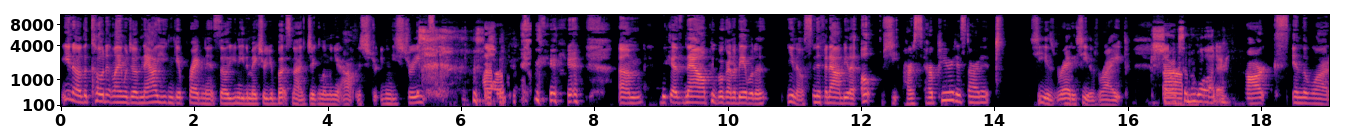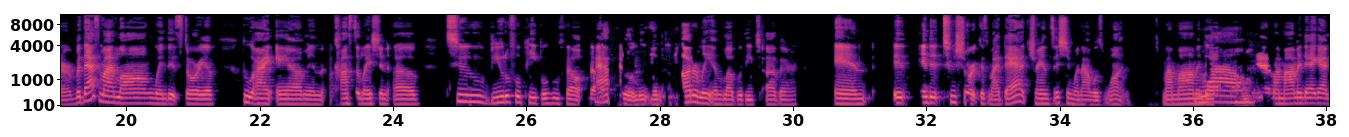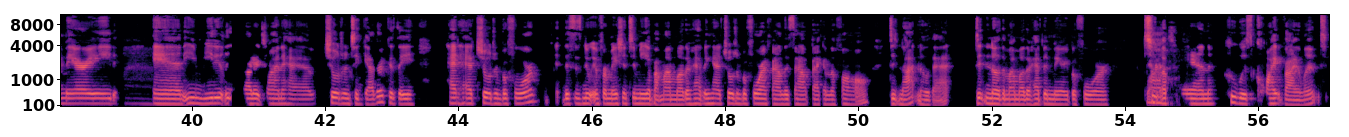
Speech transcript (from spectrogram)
you know, the coded language of now you can get pregnant. So you need to make sure your butt's not jiggling when you're out in, the street, in these streets. um, um, because now people are going to be able to, you know, sniff it out and be like, oh, she her her period has started. She is ready. She is ripe. Sharks um, in the water. Sharks in the water. But that's my long-winded story of who I am and a constellation of two beautiful people who felt absolutely and utterly in love with each other. And it ended too short because my dad transitioned when I was one. My mom and wow. dad, my mom and dad got married and immediately started trying to have children together because they had had children before. This is new information to me about my mother having had children before. I found this out back in the fall. Did not know that. Didn't know that my mother had been married before to wow. a man who was quite violent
